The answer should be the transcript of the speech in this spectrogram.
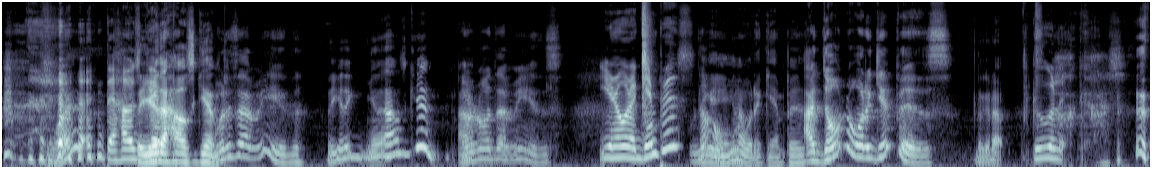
What? the house. so you're gimp. the house gimp What does that mean? you're, the, you're the house gimp I don't know what that means. You know what a gimp is? No. you, you know what a gimp is I don't know what a gimp is. Look it up Google it.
